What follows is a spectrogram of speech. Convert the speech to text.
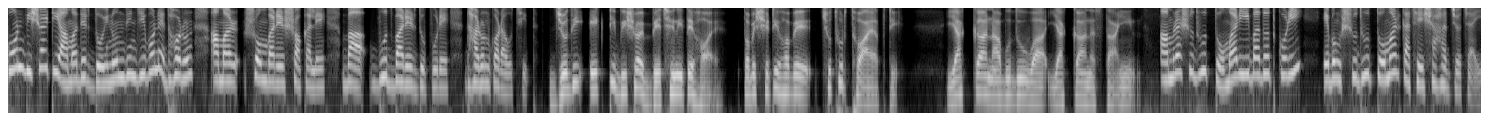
কোন বিষয়টি আমাদের দৈনন্দিন জীবনে ধরুন আমার সোমবারের সকালে বা বুধবারের দুপুরে ধারণ করা উচিত? যদি একটি বিষয় বেছে নিতে হয় তবে সেটি হবে চতুর্থ আয়াতটি। ইয়াক্কা নাবুদু ওয়া ইয়াক্কা নাস্তাইন আমরা শুধু তোমারই ইবাদত করি এবং শুধু তোমার কাছেই সাহায্য চাই।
